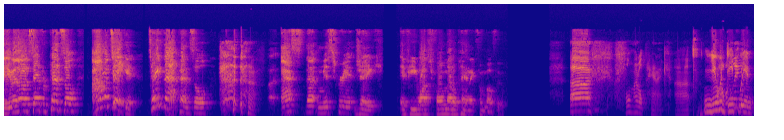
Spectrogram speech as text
even though it said for pencil, I'm gonna take it. Take that pencil. Uh, ask that miscreant Jake if he watched Full Metal Panic from Mofu. uh, Full Metal Panic. Uh, You would Probably. deeply en-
